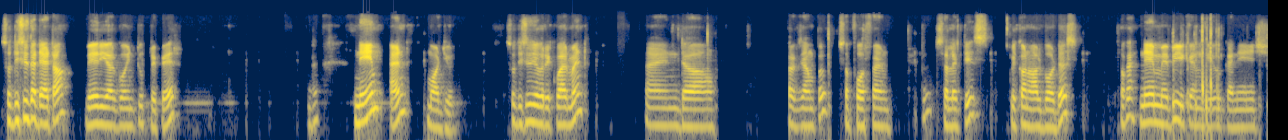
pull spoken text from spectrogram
So this is the data where you are going to prepare. Okay. Name and module. So this is your requirement and uh, for example so for file select this click on all borders. Okay name maybe you can give ganesh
